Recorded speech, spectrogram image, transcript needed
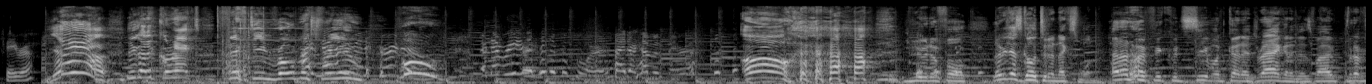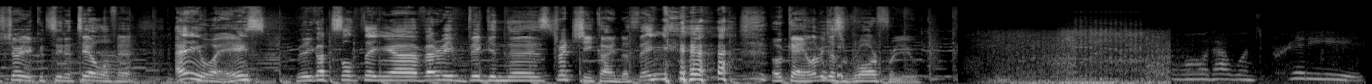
Pharaoh? Yeah! You got it correct! 15 Robux for you! even heard Woo! I've never even heard him before. I don't have a Pharaoh. Oh! Beautiful. Let me just go to the next one. I don't know if you could see what kind of dragon it is, but, I, but I'm sure you could see the tail of it. Anyways, we got something uh, very big and uh, stretchy kind of thing. okay, let me just roar for you. oh, that one's pretty.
